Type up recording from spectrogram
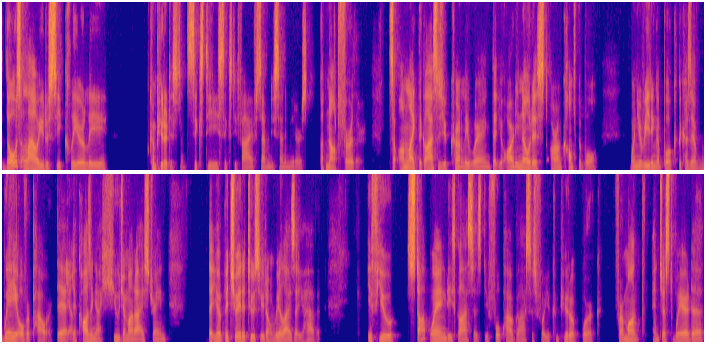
Those allow you to see clearly computer distance, 60, 65, 70 centimeters, but not further. So, unlike the glasses you're currently wearing that you already noticed are uncomfortable when you're reading a book because they're way overpowered, they're, yeah. they're causing a huge amount of eye strain that you're habituated to, so you don't realize that you have it. If you stop wearing these glasses, the full power glasses for your computer work for a month and just wear the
